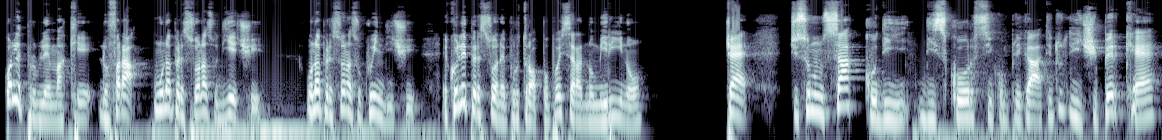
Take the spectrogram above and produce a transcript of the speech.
Qual è il problema? Che lo farà una persona su 10, una persona su 15 e quelle persone purtroppo poi saranno mirino. Cioè, ci sono un sacco di discorsi complicati. Tu ti dici perché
